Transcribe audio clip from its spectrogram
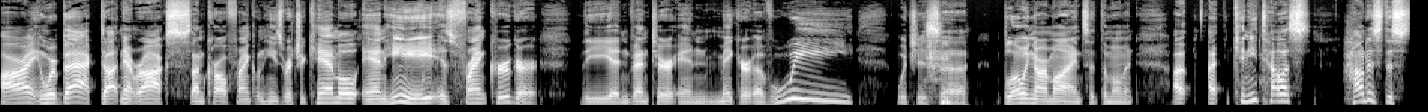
All right, and we're back. .NET Rocks. I'm Carl Franklin. He's Richard Campbell, and he is Frank Krueger, the inventor and maker of Ooui, which is uh, blowing our minds at the moment. Uh, uh, can you tell us how does this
